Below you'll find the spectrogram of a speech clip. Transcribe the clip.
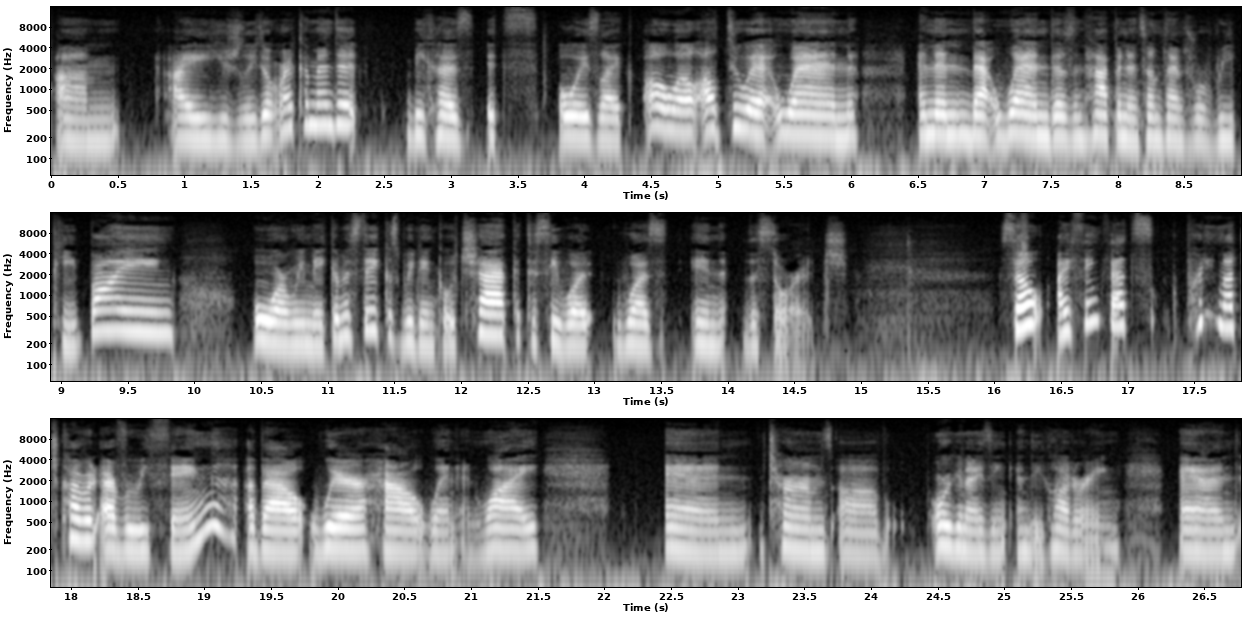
Um, I usually don't recommend it because it's always like, oh, well, I'll do it when, and then that when doesn't happen. And sometimes we're repeat buying or we make a mistake because we didn't go check to see what was in the storage. So I think that's pretty much covered everything about where, how, when, and why in terms of organizing and decluttering. And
